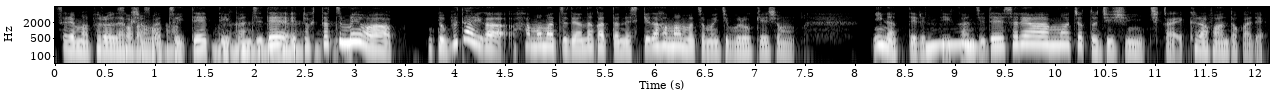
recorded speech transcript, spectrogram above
それはまあプロダクションがついてっていう感じうんで、えっと、2つ目は、えっと、舞台が浜松ではなかったんですけど浜松も一部ロケーションになってるっていう感じでそれはもうちょっと自主に近いクラファンとかで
